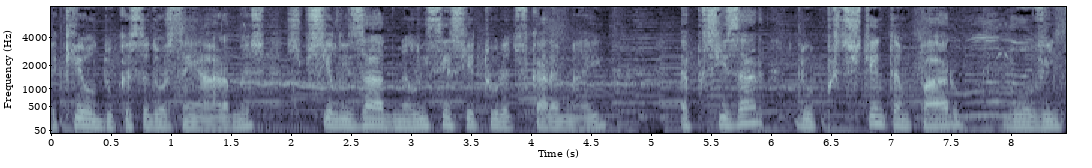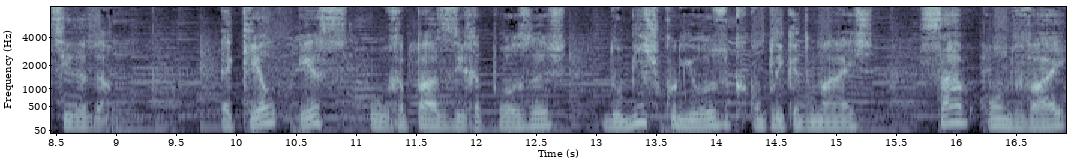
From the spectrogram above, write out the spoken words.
Aquele do caçador sem armas, especializado na licenciatura de ficar a meio, a precisar do persistente amparo do ouvinte cidadão. Aquele, esse, o rapazes e raposas, do bicho curioso que complica demais, sabe onde vai,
